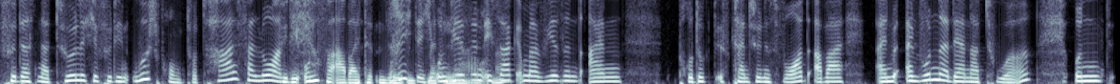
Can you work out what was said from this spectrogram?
für das Natürliche, für den Ursprung total verloren. Für die unverarbeiteten Lebensmittel. Richtig. Und wir sind, ich ne? sage immer, wir sind ein Produkt ist kein schönes Wort, aber ein, ein Wunder der Natur. Und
